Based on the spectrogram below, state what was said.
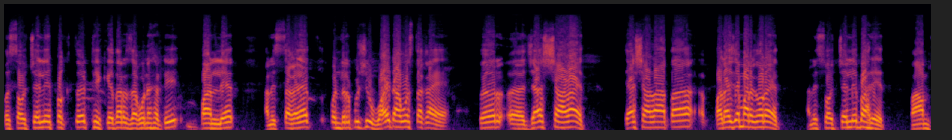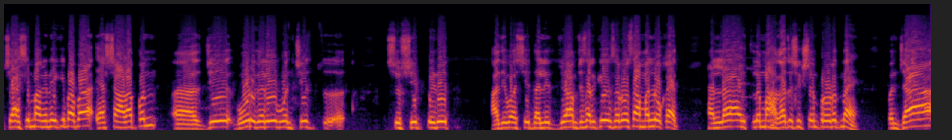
पण शौचालय फक्त ठेकेदार जगवण्यासाठी बांधले आहेत आणि सगळ्यात पंढरपूरची वाईट अवस्था काय आहे? तर ज्या शाळा आहेत त्या शाळा आता पडायच्या मार्गावर आहेत आणि शौचालय भारी आहेत. मग आमची अशी मागणी आहे की बाबा या शाळा पण जे जी गोरगरीब वंचित अ, शोषित पीडित आदिवासी दलित जे आमच्यासारखे सर्वसामान्य लोक आहेत ह्यांना इथलं महागाचं शिक्षण परवडत नाही. पण ज्या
